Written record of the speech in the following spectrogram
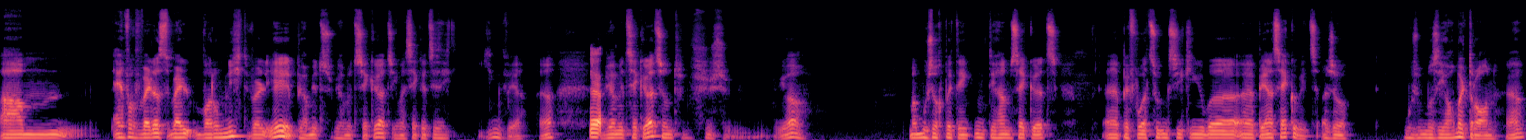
Ähm, einfach weil das, weil, warum nicht? Weil, hey, wir haben jetzt, wir haben jetzt Zach Ertz. Ich meine, Zach Ertz ist nicht irgendwer. Ja? ja. Wir haben jetzt Zach Ertz und ja, man muss auch bedenken, die haben Zach Götz äh, bevorzugen sie gegenüber äh, Bernd Seikowitz. Also muss, muss ich auch mal trauen. Ja?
